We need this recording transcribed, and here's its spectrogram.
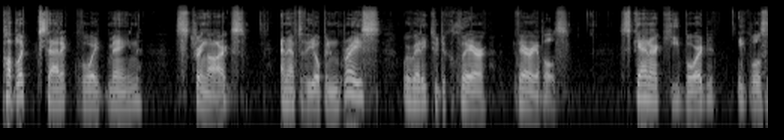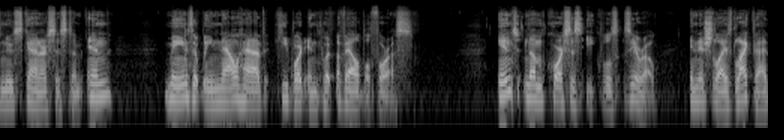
public static void main string args, and after the open brace, we're ready to declare variables. Scanner keyboard equals new scanner system in means that we now have keyboard input available for us. int num courses equals zero, initialized like that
